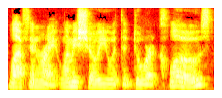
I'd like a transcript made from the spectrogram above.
left and right. Let me show you with the door closed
